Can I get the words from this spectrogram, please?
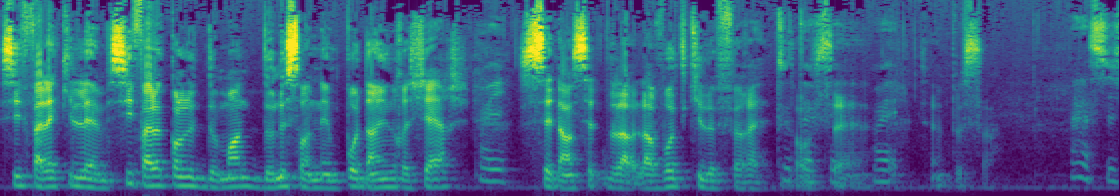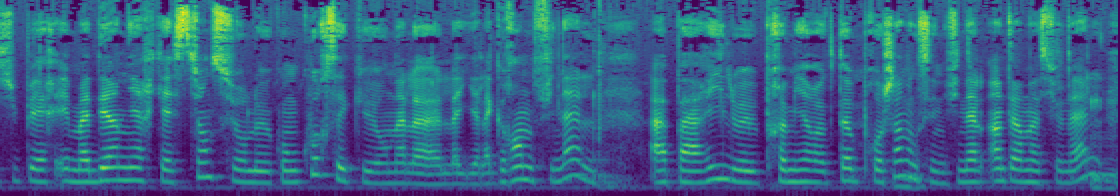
s'il fallait qu'il aime, s'il fallait qu'on lui demande de donner son impôt dans une recherche, Oui. c'est dans cette, la, la vôtre qui le ferait. Tout Donc, à fait. c'est, un peu ça. Ah, c'est super. Et ma dernière question sur le concours, c'est qu'on a la, la- il y a la grande finale à Paris le 1er octobre prochain. Donc, c'est une finale internationale Mhm.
